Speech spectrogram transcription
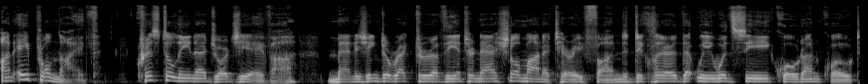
On April 9th, Kristalina Georgieva, managing director of the International Monetary Fund, declared that we would see, quote unquote,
